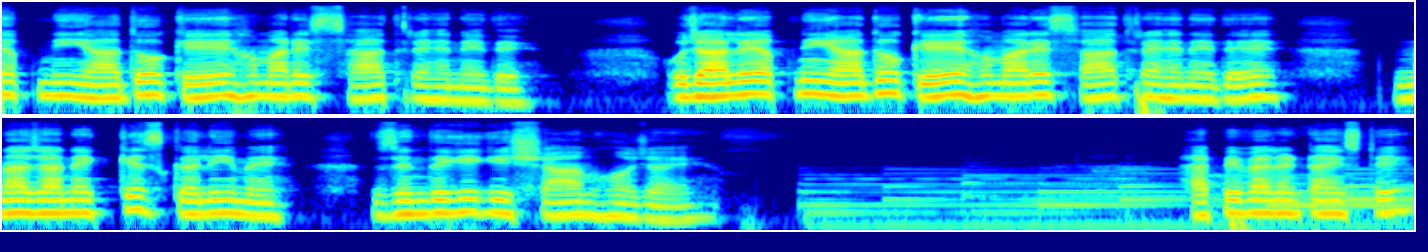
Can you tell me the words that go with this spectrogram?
अपनी यादों के हमारे साथ रहने दे। उजाले अपनी यादों के हमारे साथ रहने दे। न जाने किस गली में ज़िंदगी की शाम हो जाए। हैप्पी वैलेंटाइंस डे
